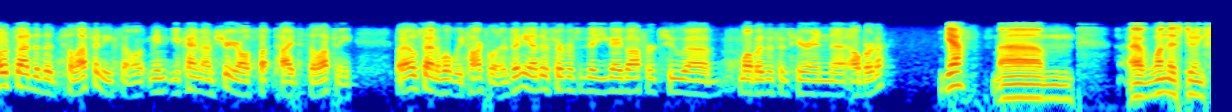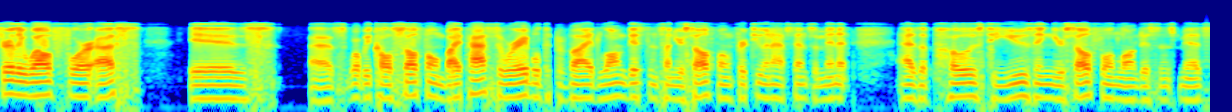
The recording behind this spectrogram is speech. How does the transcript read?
outside of the telephony. So I mean, you kind of, I'm sure you're all tied to telephony. But outside of what we talked about, is there any other services that you guys offer to uh, small businesses here in uh, Alberta? Yeah. Um, uh, one that's doing fairly well for us is uh, what we call cell phone bypass. So we're able to provide long distance on your cell phone for two and a half cents a minute, as opposed to using your cell phone long distance minutes,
